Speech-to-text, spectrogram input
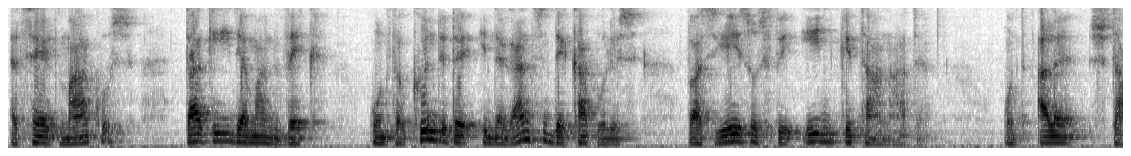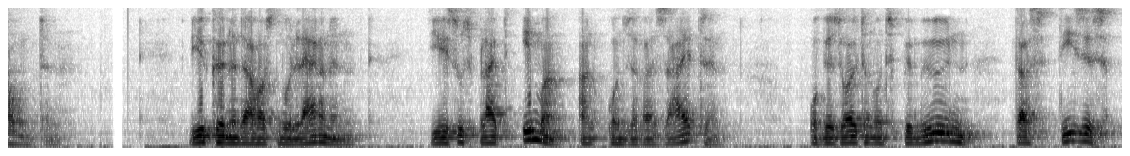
erzählt Markus, da ging der Mann weg und verkündete in der ganzen Dekapolis, was Jesus für ihn getan hatte. Und alle staunten. Wir können daraus nur lernen, Jesus bleibt immer an unserer Seite und wir sollten uns bemühen, dass dieses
